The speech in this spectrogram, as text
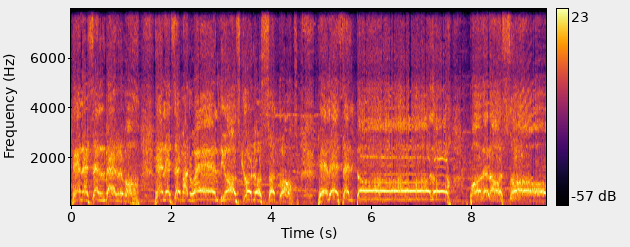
Él es el verbo. Él es Emanuel, Dios con nosotros. Él es el todo poderoso.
